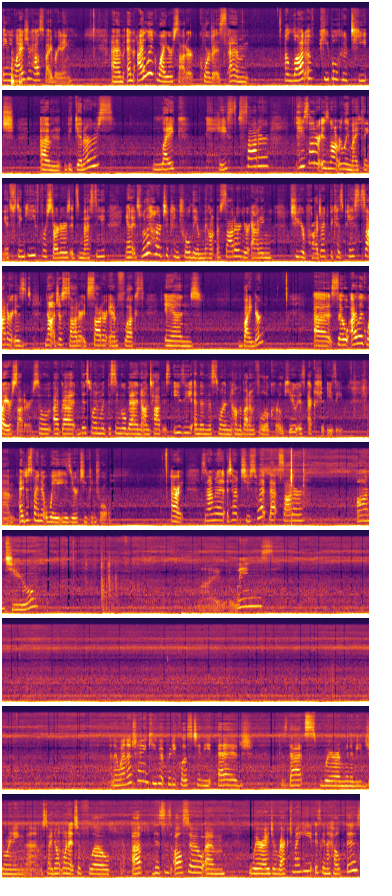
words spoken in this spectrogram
Amy, why is your house vibrating? Um, and I like wire solder, Corvus. Um, a lot of people who teach um, beginners like paste solder. Paste solder is not really my thing. It's stinky for starters, it's messy, and it's really hard to control the amount of solder you're adding to your project because paste solder is not just solder, it's solder and flux and binder. Uh, so I like wire solder. So I've got this one with the single bend on top is easy, and then this one on the bottom with the little curlicue is extra easy. Um, I just find it way easier to control. Alright, so now I'm going to attempt to sweat that solder onto my little wings. And I want to try and keep it pretty close to the edge because that's where I'm going to be joining them. So I don't want it to flow up. This is also um, where I direct my heat is going to help this.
